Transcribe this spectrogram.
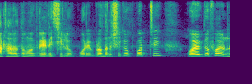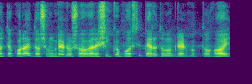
আঠারোতম গ্রেডে ছিল। পরে প্রধান শিক্ষক পদটি কয়েক দফায় উন্নীত করায় দশম গ্রেড ও সহকারী শিক্ষক পদটি তেরোতম গ্রেডভুক্ত হয়।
